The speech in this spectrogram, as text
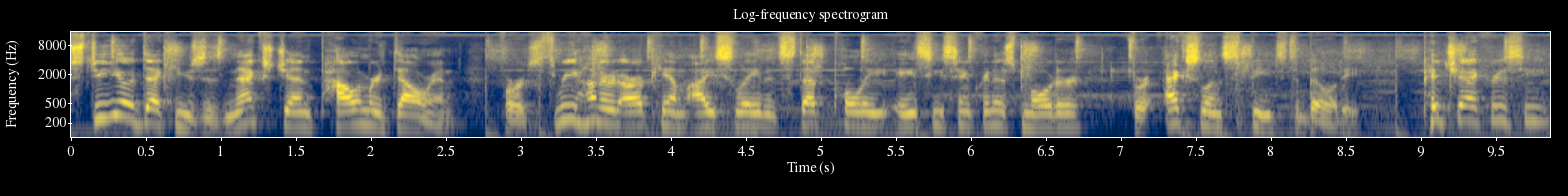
Studio Deck uses next-gen polymer Delrin for its 300 RPM isolated step pulley AC synchronous motor for excellent speed stability, pitch accuracy,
